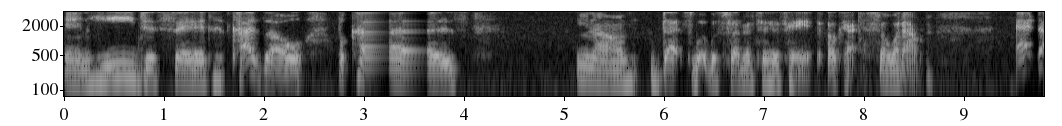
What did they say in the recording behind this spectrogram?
And he just said Cuzzo because, you know, that's what was fed into his head. Okay, so whatever. At the,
